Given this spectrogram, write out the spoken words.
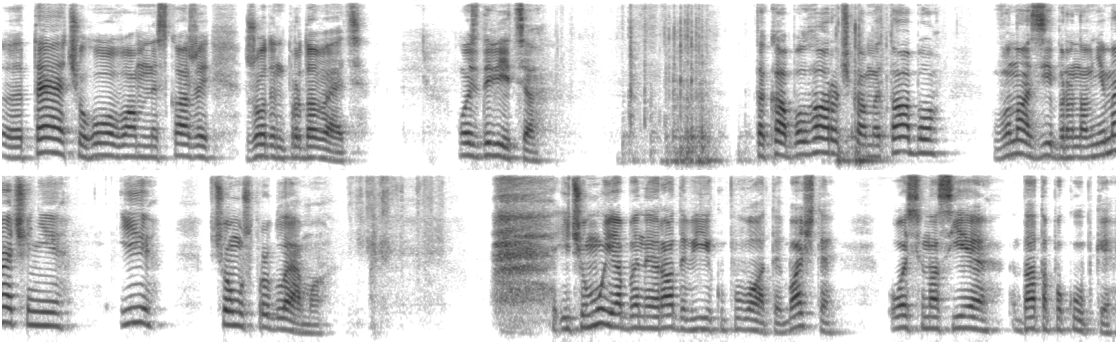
е, те, чого вам не скаже жоден продавець. Ось дивіться. Така болгарочка Метабо. Вона зібрана в Німеччині. І в чому ж проблема? І чому я би не радив її купувати? Бачите? Ось у нас є дата покупки.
